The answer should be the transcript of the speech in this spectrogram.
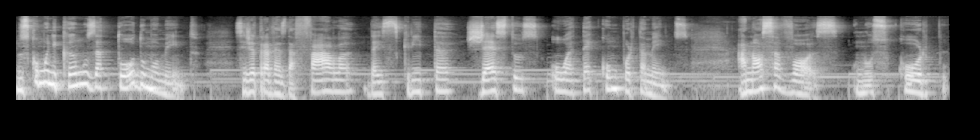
Nos comunicamos a todo momento, seja através da fala, da escrita, gestos ou até comportamentos. A nossa voz, o nosso corpo,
